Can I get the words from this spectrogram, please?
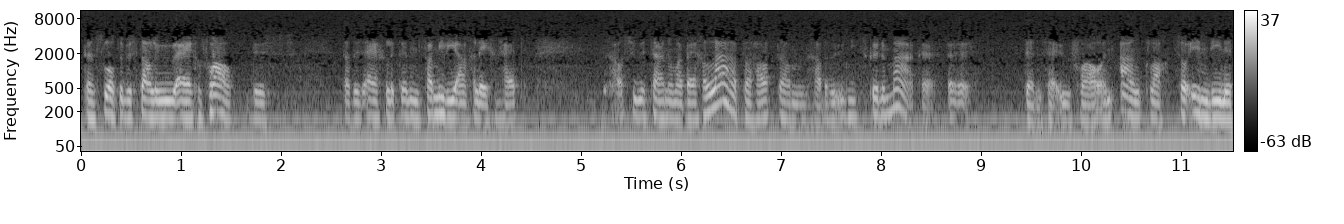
Ten slotte bestal u uw eigen vrouw. Dus dat is eigenlijk een familieaangelegenheid. Als u het daar nog maar bij gelaten had, dan hadden we u niets kunnen maken. Eh, tenzij uw vrouw een aanklacht zou indienen.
